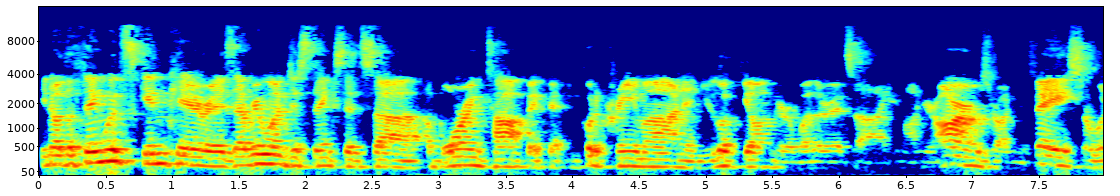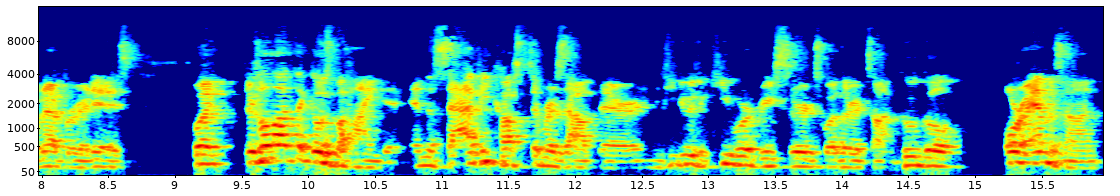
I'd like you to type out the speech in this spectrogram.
You know, the thing with skincare is everyone just thinks it's uh, a boring topic that you put a cream on and you look younger, whether it's uh, on your arms or on your face or whatever it is. But there's a lot that goes behind it. And the savvy customers out there, and if you do the keyword research, whether it's on Google or Amazon,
